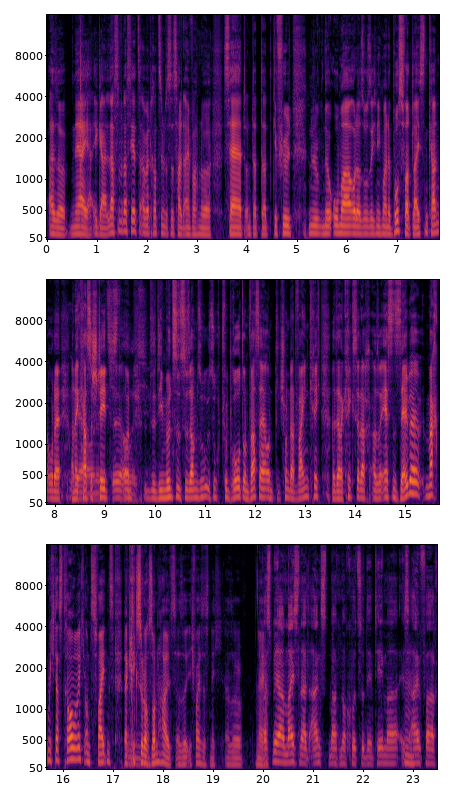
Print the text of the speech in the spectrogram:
Also, naja, egal, lassen wir das jetzt, aber trotzdem, das ist halt einfach nur sad und das gefühlt eine eine Oma oder so sich nicht mal eine Busfahrt leisten kann oder an der Ja, Kasse steht äh, und die Münzen zusammen su- sucht für Brot und Wasser und schon das Wein kriegt. Also, da kriegst du doch, also erstens selber macht mich das traurig und zweitens, da kriegst du doch so einen Hals. Also, ich weiß es nicht. Also, naja. Was mir am meisten halt Angst macht, noch kurz zu dem Thema, ist einfach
